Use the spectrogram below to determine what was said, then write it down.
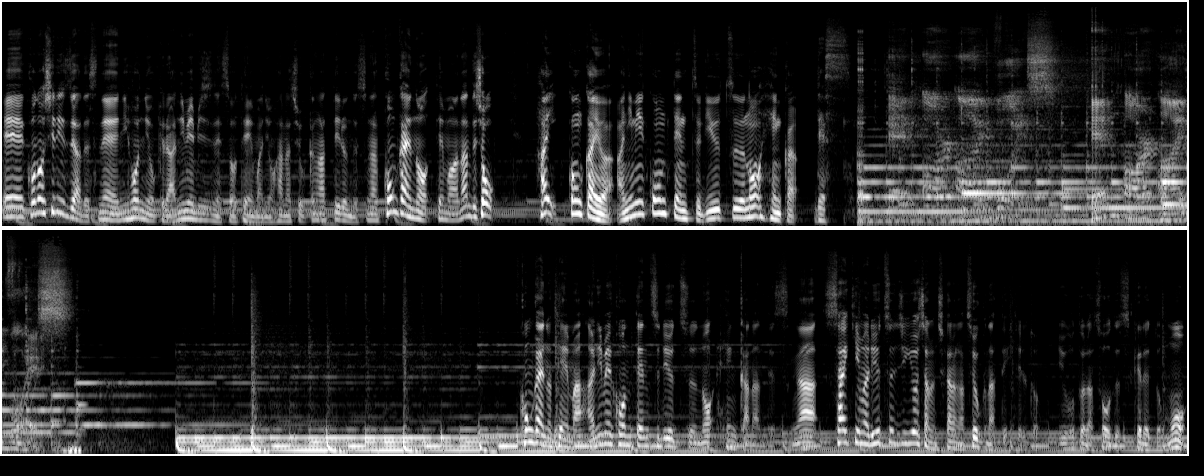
えー、このシリーズはですね日本におけるアニメビジネスをテーマにお話を伺っているんですが今回のテーマは何でしょう？はい今回はアニメコンテンツ流通の変化です。今回のテーマアニメコンテンツ流通の変化なんですが最近は流通事業者の力が強くなってきているということだそうですけれども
